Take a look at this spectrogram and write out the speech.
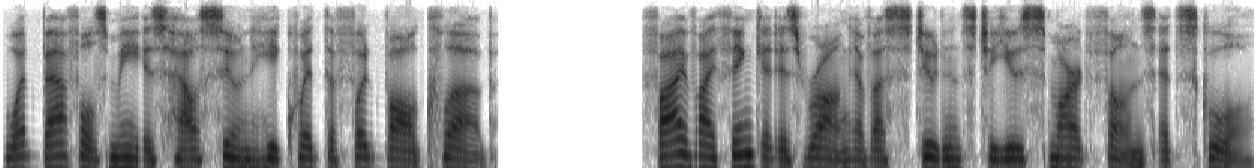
What baffles me is how soon he quit the football club. 5. I think it is wrong of us students to use smartphones at school.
